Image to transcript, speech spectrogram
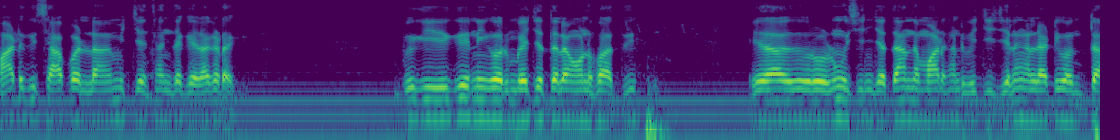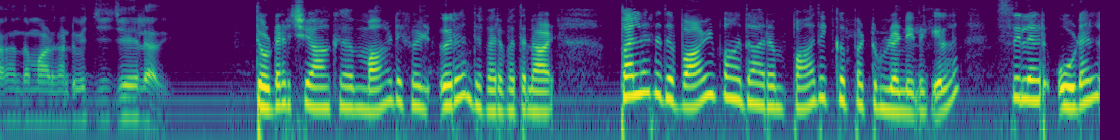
மாட்டுக்கு சாப்பாடு இல்லாமல் மிச்சம் சந்தைக்கையில் கிடக்கு. இப்போ இதுக்கு நீங்கள் ஒரு மேய்ச்சத்தெல்லாம் ஒன்று பார்த்து ஏதாவது ஒரு ஒழுங்கு செஞ்சால் தான் அந்த மாடு கண்டு வச்சு வச்சிருங்க இல்லாட்டி வந்துட்டாங்க அந்த மாடு கண்டு வச்சு செய்யலாது தொடர்ச்சியாக மாடுகள் இறந்து வருவதனால் பலரது வாழ்வாதாரம் பாதிக்கப்பட்டுள்ள நிலையில் சிலர் உடல்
